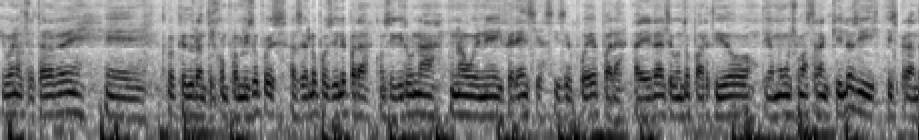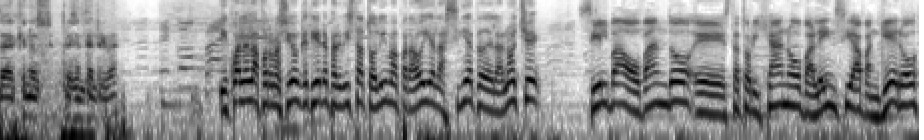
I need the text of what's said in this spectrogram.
y bueno, tratar de, eh, creo que durante el compromiso, pues hacer lo posible para conseguir una, una buena diferencia, si se puede, para ir al segundo partido, digamos, mucho más tranquilos y, y esperando a ver qué nos presenta el rival. ¿Y cuál es la formación que tiene prevista Tolima para hoy a las 7 de la noche? Silva, Obando, eh, está Torijano, Valencia, Vanguero,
